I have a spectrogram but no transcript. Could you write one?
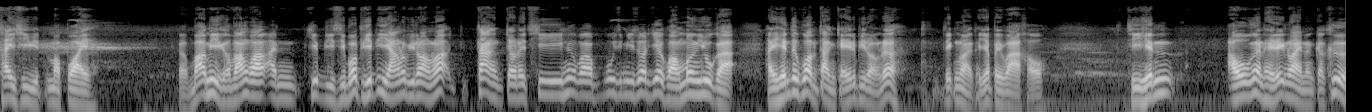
ไทยชีวิตมาปล่อย กับบ้ามีกับหวังว่าอันคลิปดีสิบ่ผิดอีหยังเนาะพี่น้องเนาะทางเจ้าหน้าที่หรือว่าผู้ที่มีส่วนเกี่ยวของเมืองอยู่กะให้เห็นถึงความตั้งใจเด้อพี่น้องเด้อเด็กน้อยก็อย่าไปว่าเขา ที่เห็นเอาเงินให้เด็กน้อยนั่นก็คือ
